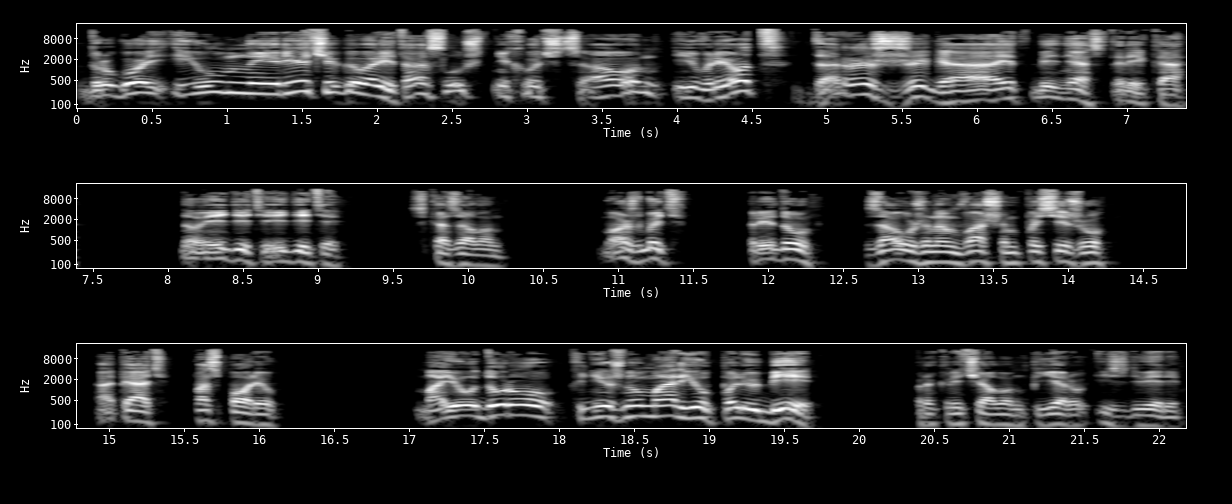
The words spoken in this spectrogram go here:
Другой и умные речи говорит, а слушать не хочется, а он и врет, да разжигает меня, старика. Ну, идите, идите, — сказал он. Может быть, приду, за ужином вашим посижу. Опять поспорю. Мою дуру, княжну Марью, полюби, — прокричал он Пьеру из двери.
